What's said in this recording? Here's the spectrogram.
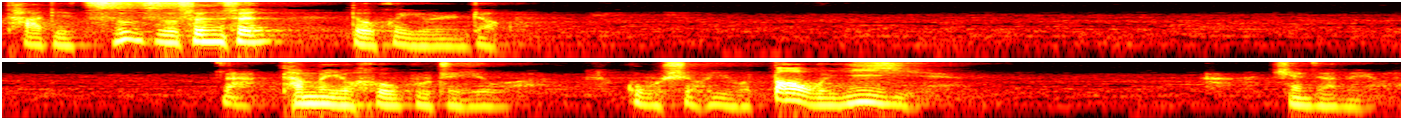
他的子子孙孙都会有人照顾。啊，他没有后顾之忧啊，古时候有道义，现在没有了。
